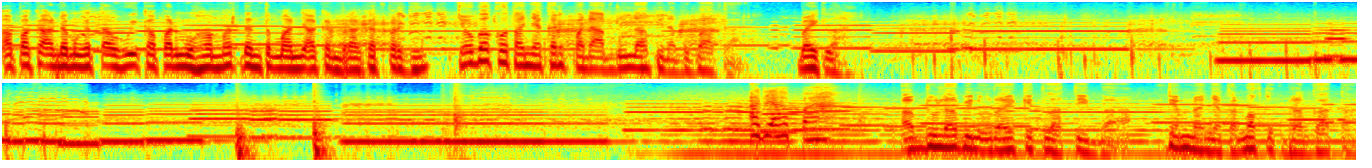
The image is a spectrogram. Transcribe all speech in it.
apakah Anda mengetahui kapan Muhammad dan temannya akan berangkat pergi? Coba kau tanyakan kepada Abdullah bin Abu Bakar. Baiklah. Ada apa? Abdullah bin Uraiki telah tiba. Dia menanyakan waktu keberangkatan.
